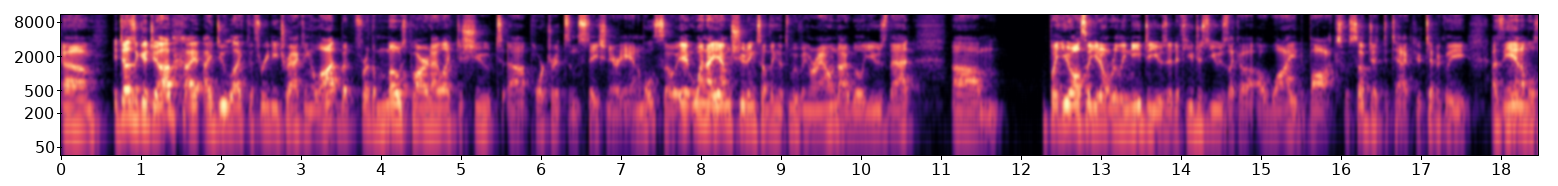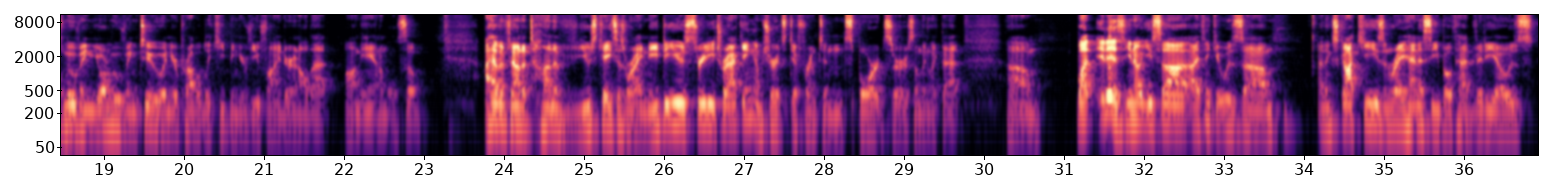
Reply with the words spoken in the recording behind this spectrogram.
Um, it does a good job. I, I, do like the 3D tracking a lot, but for the most part, I like to shoot uh, portraits and stationary animals. So it, when I am shooting something that's moving around, I will use that. Um, but you also you don't really need to use it. If you just use like a, a, wide box with subject detect you're typically as the animal's moving you're moving too and you're probably keeping your viewfinder and all that on the animal. So i haven't found a ton of use cases where i need to use 3d tracking. I'm sure it's different in sports or something like that. Um, but it is you know you saw i think it was um, i think scott keys and ray hennessy both had videos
